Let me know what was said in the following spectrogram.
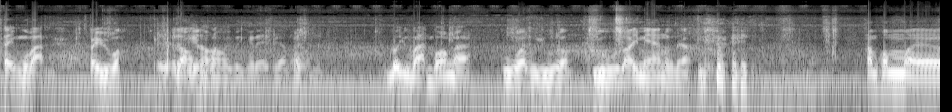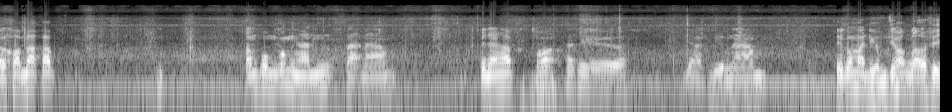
ใต้หมู่บ้านไปอยู่บ่ลองลองไปเป็นกระเดะเพื่อนไป รถอยู่บ้านบ้องมากูว่าบ่อยู่หรอกอยู่ร้อยแมงหนูเนี่ยคำคมเอ่อความรักครับคำคมก็เหมือนสระน้ำเป็นนะครับ เพราะถ้าเธออยากดื่มน้ำเธอก็มาดื่มที่ห้องเราสิ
